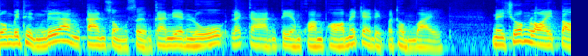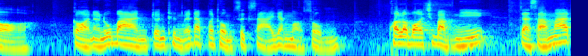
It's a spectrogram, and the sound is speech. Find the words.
รวมไปถึงเรื่องการส่งเสริมการเรียนรู้และการเตรียมความพร้อมให้แก่เด็กปฐมวัย ในช่วงรอยต่อก่อนอนุบาลจนถึงระดับปฐมศึกษาอย่างเหมาะสม พรบฉบับนี้จะสามารถ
